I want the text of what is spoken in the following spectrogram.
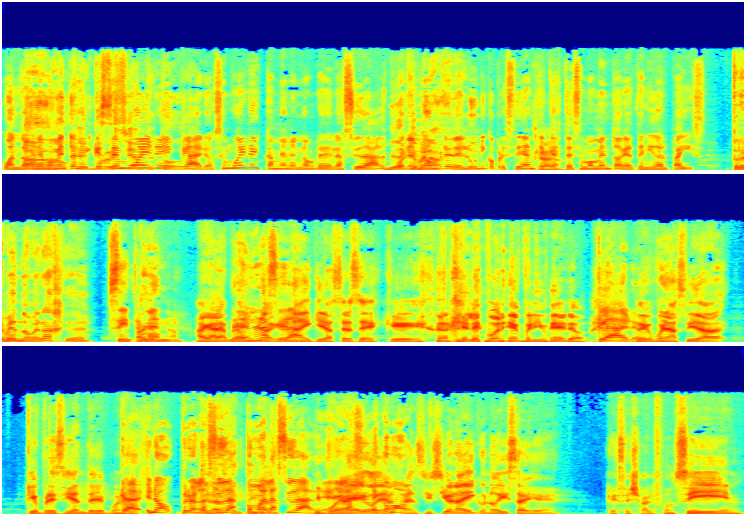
Cuando en Ah, el momento en el que se muere, todo. claro, se muere y cambian el nombre de la ciudad Mirá por el nombre del único presidente Claro. que hasta ese momento había tenido el país. Tremendo homenaje, ¿eh? Sí, tremendo. Acá la pregunta que nadie quiere hacerse es que, ¿a qué le pones primero? Claro. Tenés que poner una ciudad, ¿qué presidente le pones? Claro, no, pero en la ¿En ciudad, Argentina? como en la ciudad. y ¿eh? pues hay ci- algo de la transición ahí que uno dice, eh, qué sé yo, Alfonsín.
